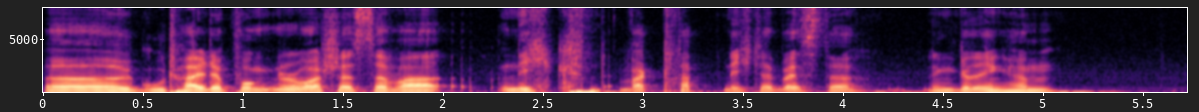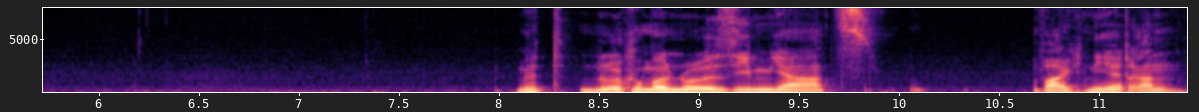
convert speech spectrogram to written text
äh, gut, Haltepunkt in Rochester war nicht, war knapp nicht der beste. In Gillingham mit 0,07 Yards war ich näher dran.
